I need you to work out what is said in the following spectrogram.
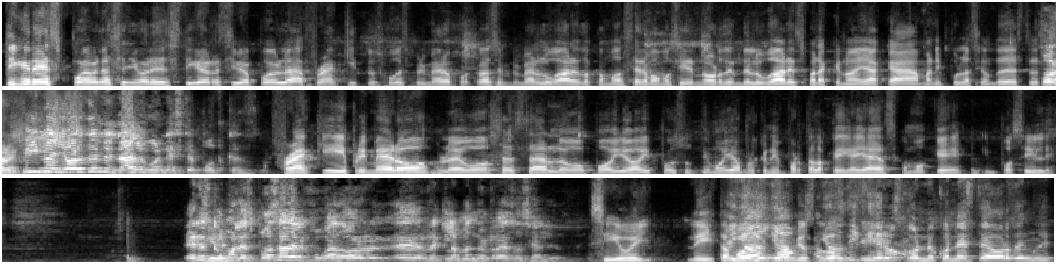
Tigres, Puebla, señores. Tigres recibe a Puebla. Frankie, tus juegas primero porque vas en primer lugar, es lo que vamos a hacer. Vamos a ir en orden de lugares para que no haya acá manipulación de estos. Por Frankie. fin hay orden en algo en este podcast. Frankie primero, luego César, luego Pollo y pues último yo, porque no importa lo que diga ya, es como que imposible. Eres como la esposa del jugador eh, reclamando en redes sociales. Sí, güey. Necesitamos Yo, yo, yo difiero con, con este orden, güey.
